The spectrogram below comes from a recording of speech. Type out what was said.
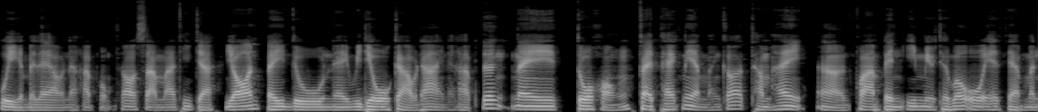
คุยกันไปแล้วนะครับผมก็สามารถที่จะย้อนไปดูในวิดีโอเก่าได้นะครับ ซึ่งในตัวของ Flatpak เนี่ยมันก็ทำให้ความเป็น immutable OS เนี่ยมัน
